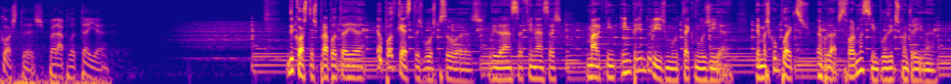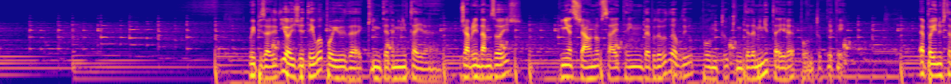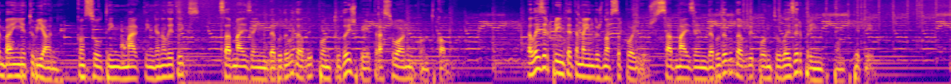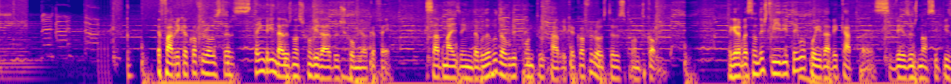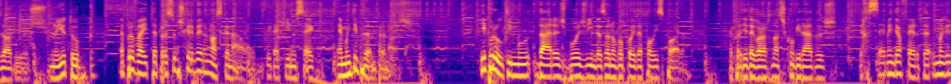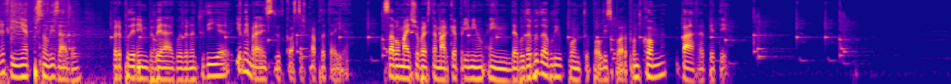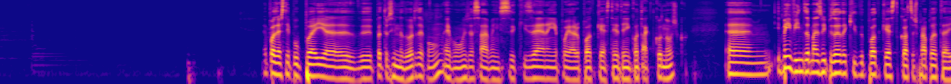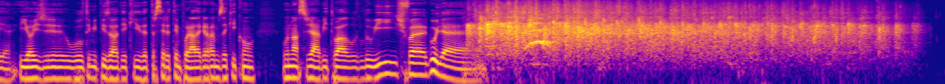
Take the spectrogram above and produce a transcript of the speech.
Costas para a plateia. De Costas para a Plateia é o podcast das boas pessoas, liderança, finanças, marketing, empreendedorismo, tecnologia. Temas complexos, abordados de forma simples e descontraída. O episódio de hoje tem o apoio da Quinta da Minhoteira. Já brindamos hoje? Conhece já o novo site em www.quintadaminhoteira.pt Apoia-nos também a Tubion, Consulting Marketing Analytics. Sabe mais em www.2b-on.com. A Laserprint é também um dos nossos apoios. Sabe mais em www.laserprint.pt. A fábrica Coffee Roasters tem brindado os nossos convidados com o melhor café. Sabe mais em www.fabricacoffeeroasters.com. A gravação deste vídeo tem o apoio da AVK. Se vês os nossos episódios no YouTube, aproveita para subscrever o nosso canal. Clica aqui no segue, é muito importante para nós. E por último, dar as boas-vindas ao novo apoio da Polispor. A partir de agora, os nossos convidados recebem de oferta uma garrafinha personalizada para poderem beber água durante o dia e lembrarem-se de costas para a plateia. Saibam mais sobre esta marca premium em www.polispor.com/pt. Após esta epopeia de patrocinadores, é bom, é bom, já sabem, se quiserem apoiar o podcast, entrem em contato connosco. Um, e bem-vindos a mais um episódio aqui do podcast Costas para a Plateia. E hoje, o último episódio aqui da terceira temporada, gravamos aqui com o nosso já habitual Luís Fagulha.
